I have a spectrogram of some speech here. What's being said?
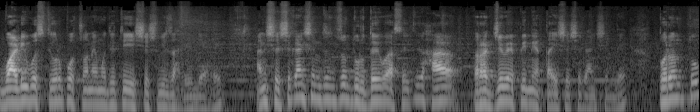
वाडी वस्तीवर पोचवण्यामध्ये ती यशस्वी झालेली आहे. आणि शशिकांत शिंदेचं दुर्दैव असं आहे की हा राज्यव्यापी नेता आहे शशिकांत शिंदे. परंतु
